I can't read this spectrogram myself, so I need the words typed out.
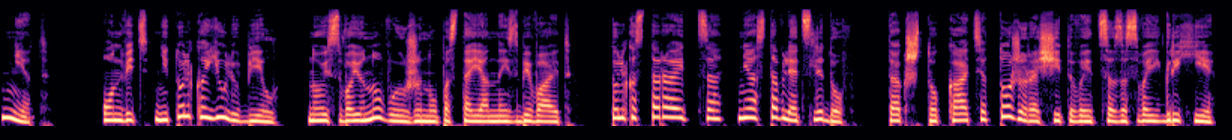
Нет. Он ведь не только Ю любил, но и свою новую жену постоянно избивает, только старается не оставлять следов. Так что Катя тоже рассчитывается за свои грехи,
